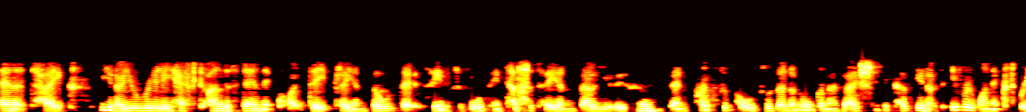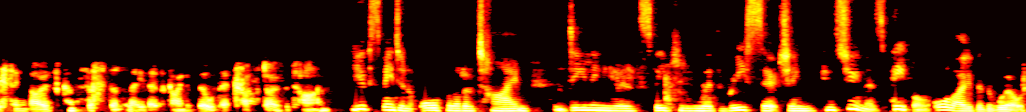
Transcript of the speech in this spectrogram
and it takes you know, you really have to understand that quite deeply and build that sense of authenticity and values and, and principles within an organisation because, you know, it's everyone expressing those consistently that's going to build that trust over time. You've spent an awful lot of time dealing with, speaking with, researching consumers, people all over the world.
